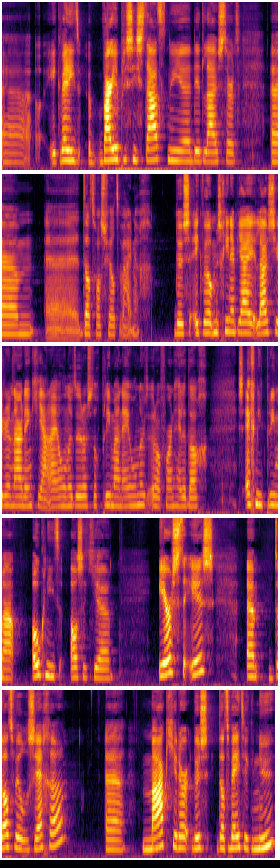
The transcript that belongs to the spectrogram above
uh, ik weet niet waar je precies staat nu je dit luistert. Um, dat was veel te weinig. Dus ik wil, misschien heb jij, luister je ernaar, denk je, ja, nee, 100 euro is toch prima? Nee, 100 euro voor een hele dag is echt niet prima. Ook niet als het je eerste is. Um, dat wil zeggen, uh, maak je er, dus dat weet ik nu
